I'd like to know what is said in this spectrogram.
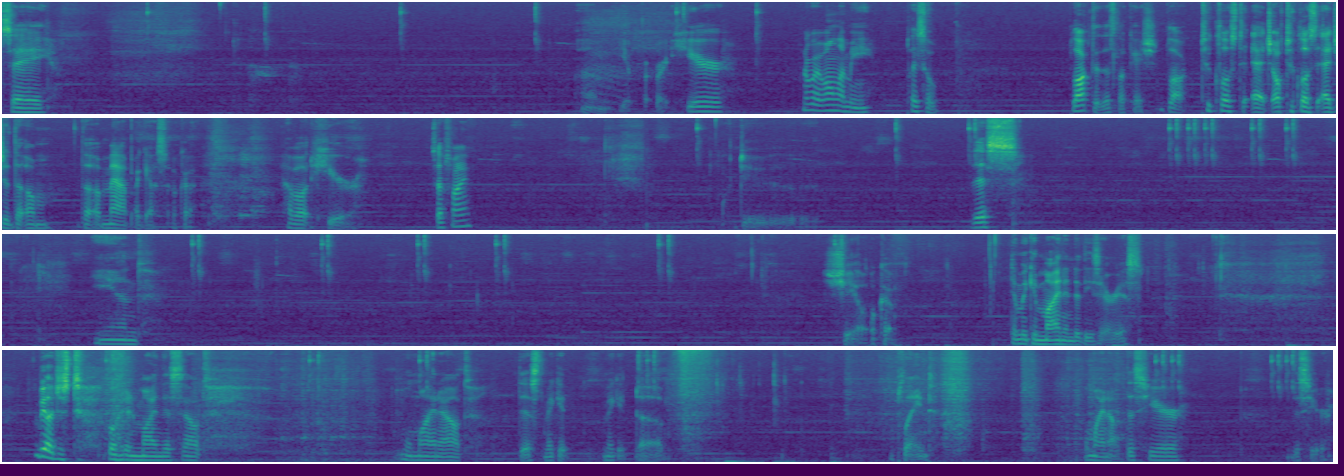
Say um, yep, right here. Wonder why it won't let me place a blocked at this location. Blocked. Too close to edge. Oh, too close to edge of the um the map, I guess. Okay. How about here? Is that fine? Do this. And shale. Okay. Then we can mine into these areas. Maybe I'll just go ahead and mine this out. We'll mine out this to make it make it uh, planed. We'll mine out this here, this here.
